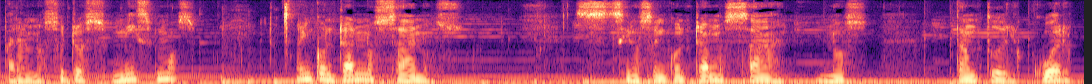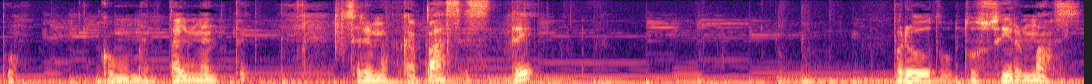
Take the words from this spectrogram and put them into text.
para nosotros mismos, encontrarnos sanos. Si nos encontramos sanos, tanto del cuerpo como mentalmente, seremos capaces de producir más.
